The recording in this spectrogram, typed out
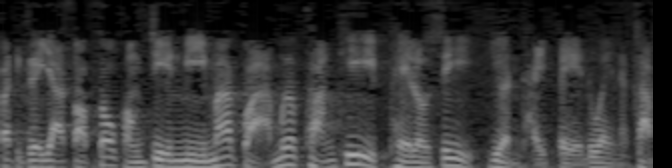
ปฏิกิริยาตอบโต้ของจีนมีมากกว่าเมื่อครั้งที่เพโลซี่เยือนไทเปด้วยนะครับ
